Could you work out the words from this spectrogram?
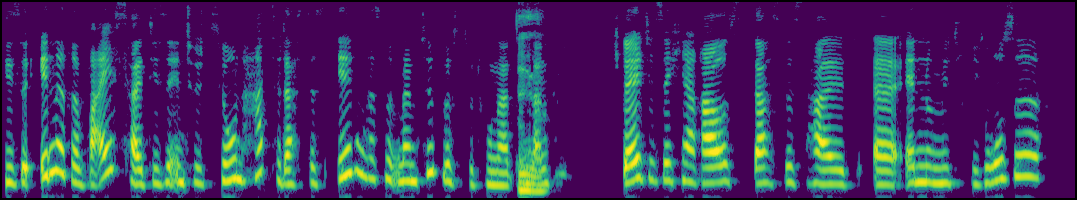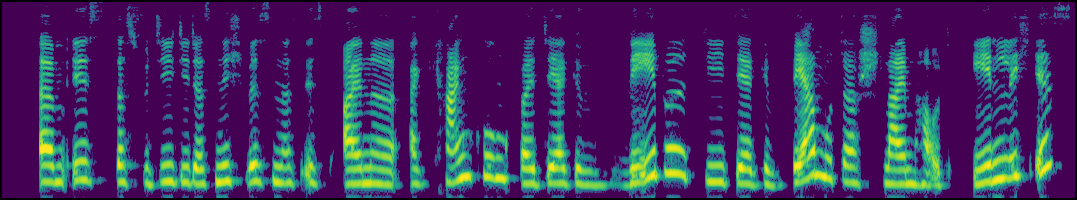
diese innere Weisheit, diese Intuition hatte, dass das irgendwas mit meinem Zyklus zu tun hat. Und ja. dann stellte sich heraus, dass es halt äh, Endometriose ähm, ist, dass für die, die das nicht wissen, das ist eine Erkrankung, bei der Gewebe, die der Gebärmutterschleimhaut ähnlich ist,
